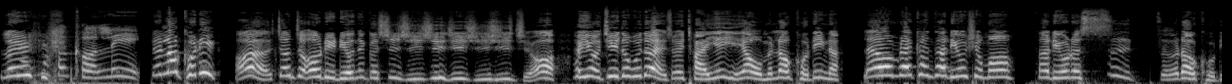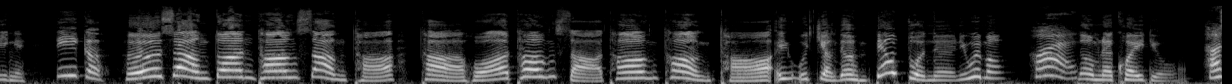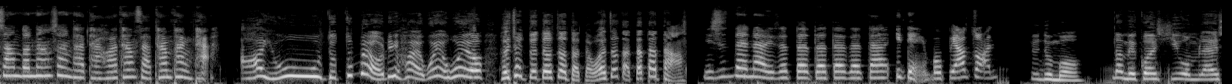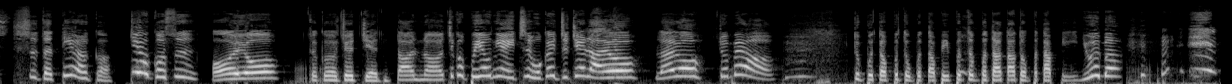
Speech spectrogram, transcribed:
来绕口令，来绕口令啊！上次欧里留那个是十四只石狮子哦，很有趣，对不对？所以彩妍也要我们绕口令了。来，我们来看他留什么？他留了四则绕口令。诶，第一个，和尚端汤上塔，塔滑汤洒汤烫塔。哎，我讲的很标准呢，你会吗？会。那我们来快一点哦。和尚端汤上塔，塔滑汤洒汤烫塔。哎呦，都都妹好厉害，我也会哦。还叫哒哒哒哒哒，我要哒哒哒哒。你是在那里在哒哒哒哒哒，一点也不标准。真的吗？那没关系，我们来试着第二个。第二个是，哎呦，这个就简单了，这个不用念一次，我可以直接来哦。来喽，准备好。嘟不哒不嘟不哒比不嘟不哒哒嘟不哒比，你会吗？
